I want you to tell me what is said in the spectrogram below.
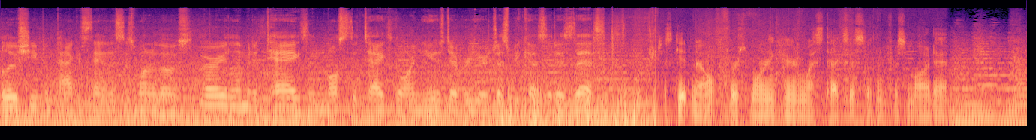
Blue sheep in Pakistan, this is one of those very limited tags and most of the tags go unused every year just because it is this. Just getting out first morning here in West Texas looking for some aoudad.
